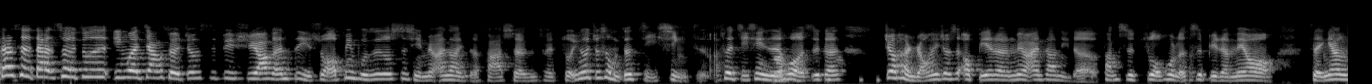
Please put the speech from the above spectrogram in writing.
但是但所以就是因为这样，所以就是必须要跟自己说，哦并不是说事情没有按照你的发生在做，因为就是我们这急性子嘛，所以急性子或者是跟就很容易就是哦，别人没有按照你的方式做，或者是别人没有怎样，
